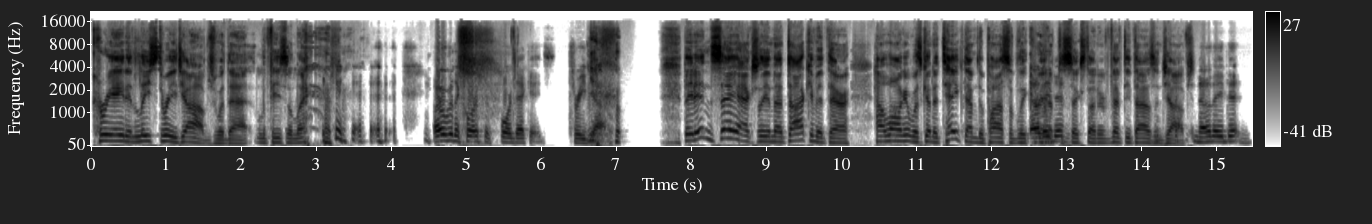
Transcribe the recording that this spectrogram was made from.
create at least three jobs with that piece of land. Over the course of four decades, three jobs. They didn't say actually in that document there how long it was going to take them to possibly create they up to didn't. six hundred fifty thousand jobs. no, they didn't.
